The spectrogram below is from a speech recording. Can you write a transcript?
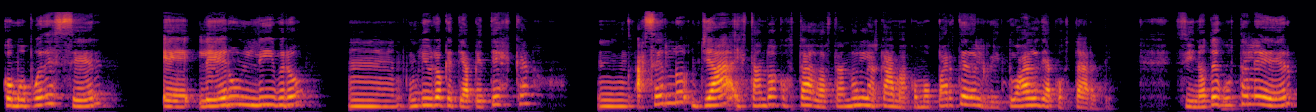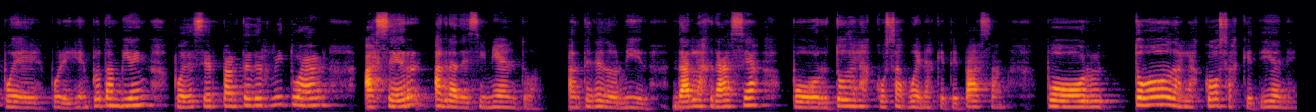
como puede ser eh, leer un libro, mm, un libro que te apetezca, mm, hacerlo ya estando acostado, estando en la cama, como parte del ritual de acostarte. Si no te gusta leer, pues, por ejemplo, también puede ser parte del ritual hacer agradecimientos antes de dormir, dar las gracias por todas las cosas buenas que te pasan, por todas las cosas que tienes,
